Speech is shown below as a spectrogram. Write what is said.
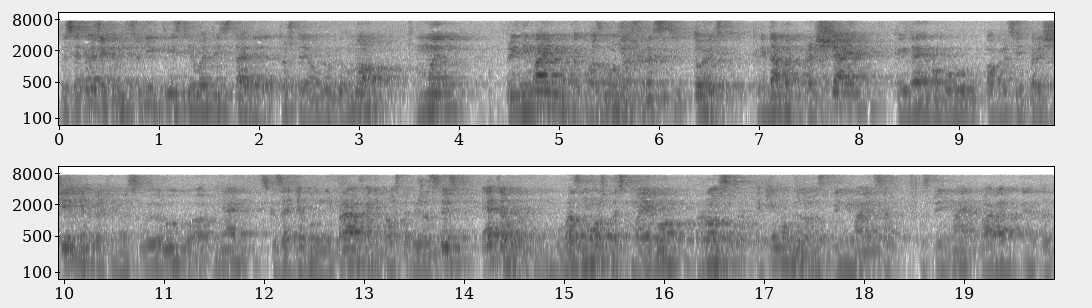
То есть, опять же, конфликт есть и в этой стадии, то, что я вам говорил. Но мы принимаем его как возможность расти. То есть, когда мы прощаем, когда я могу попросить прощения, протянуть свою руку, обнять, сказать, я был неправ, а не просто обижался. То есть это возможность моего роста. Таким образом воспринимается, воспринимает пара этот,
